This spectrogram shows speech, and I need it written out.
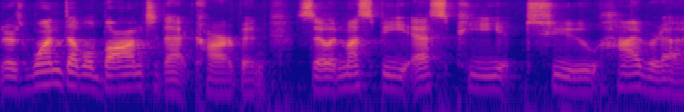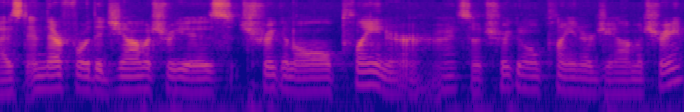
there's one double bond to that carbon, so it must be sp2 hybridized, and therefore the geometry is trigonal planar. Right, so trigonal planar geometry.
